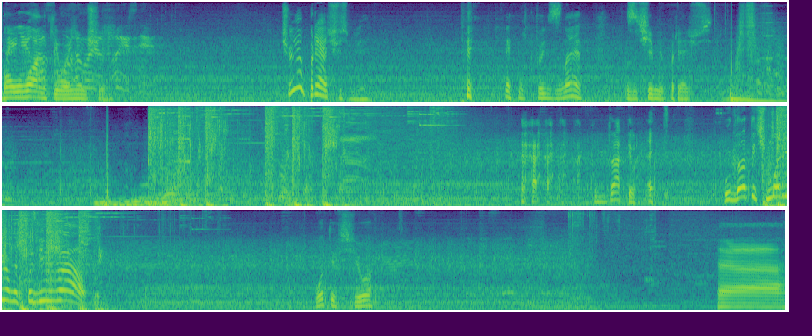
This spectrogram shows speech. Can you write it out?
болванки вонючие. Чё я прячусь, блин? Никто не знает, зачем я прячусь. Куда ты, блядь? Куда ты, чмореныш, побежал? Вот и все. А...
